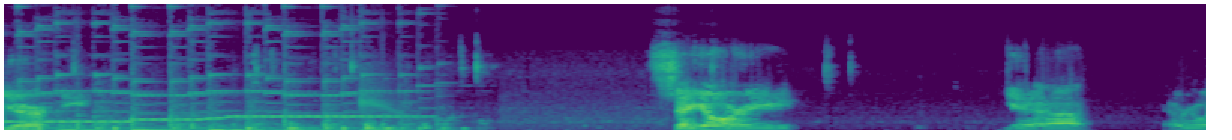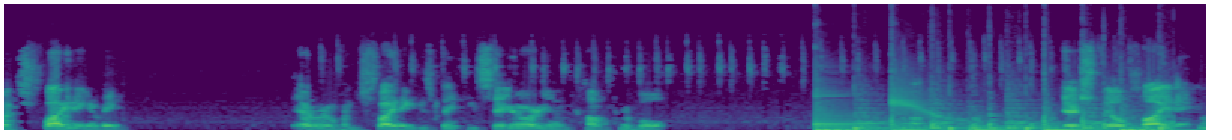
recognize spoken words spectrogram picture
Yuri. Sayori! Yeah! Everyone's fighting and they everyone's fighting is making Sayori uncomfortable. They're still fighting.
